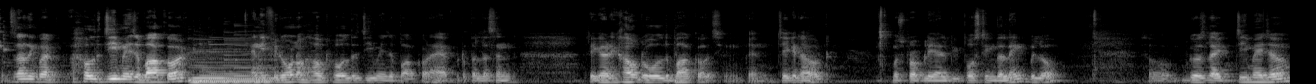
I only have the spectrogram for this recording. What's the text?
It's nothing but hold the G major bar chord. And if you don't know how to hold the G major bar chord I have put up a lesson regarding how to hold the bar chords. You can check it out. Most probably I'll be posting the link below. So it goes like G major.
